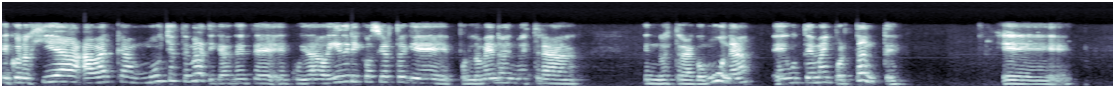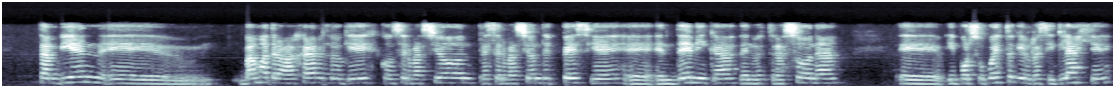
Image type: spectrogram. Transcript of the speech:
ecología abarca muchas temáticas, desde el cuidado hídrico, ¿cierto? Que por lo menos en nuestra, en nuestra comuna es un tema importante. Eh, también eh, vamos a trabajar lo que es conservación, preservación de especies eh, endémicas de nuestra zona y por supuesto que el reciclaje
